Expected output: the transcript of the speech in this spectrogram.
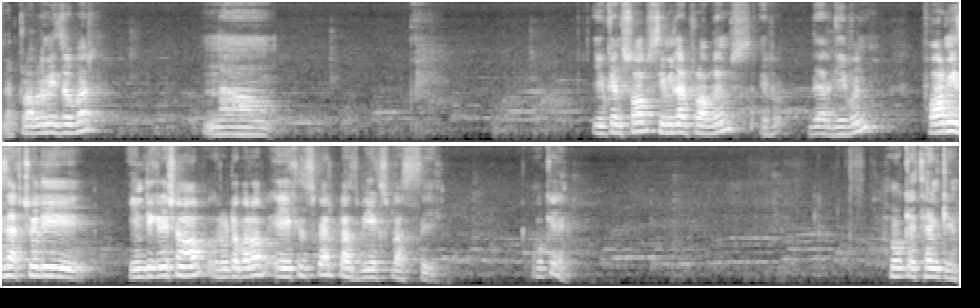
the problem is over now you can solve similar problems if they are given. Form is actually integration of root over of ax square plus bx plus c. Okay. Okay, thank you.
